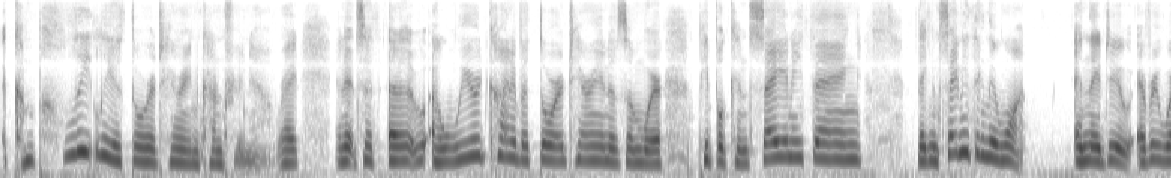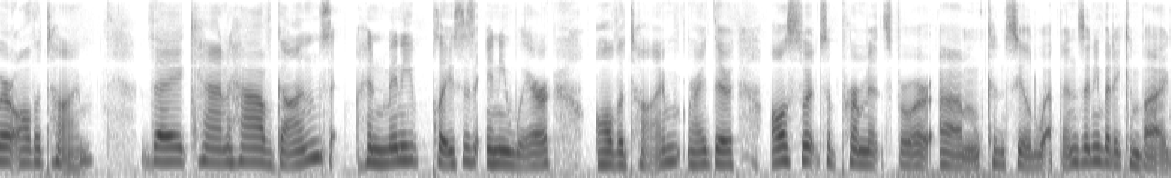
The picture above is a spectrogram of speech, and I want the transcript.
a completely authoritarian country now, right? And it's a, a, a, weird kind of authoritarianism where people can say anything, they can say anything they want, and they do everywhere all the time. They can have guns in many places, anywhere, all the time, right? There are all sorts of permits for um, concealed weapons. Anybody can buy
